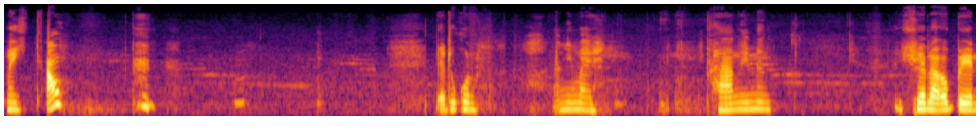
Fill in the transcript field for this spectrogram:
ไม่ เอ้า เดี๋ยวทุกคน อันนี้ไม่ค้างนิดนึงเชื่อเราเอาเป็น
